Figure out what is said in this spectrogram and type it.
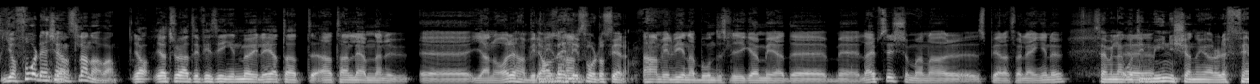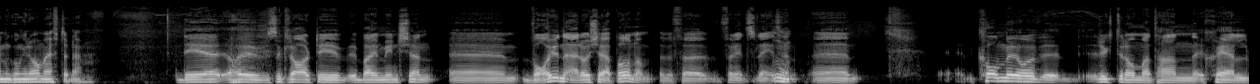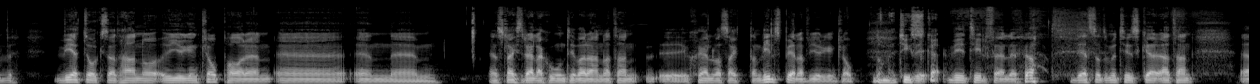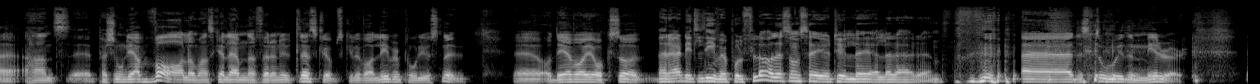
jag får den känslan av han. Ja, jag tror att det finns ingen möjlighet att, att han lämnar nu eh, januari. Han vill, har vinna, väldigt han, svårt att se det. han vill vinna Bundesliga med, eh, med Leipzig som han har spelat för länge nu. Sen vill han gå till Eh. München och göra det fem gånger om efter det. Det har ju såklart, ju Bayern München eh, var ju nära att köpa honom för, för inte så länge sedan. Eh, kommer och rykten om att han själv vet också att han och Jürgen Klopp har en, eh, en, eh, en slags relation till varandra. Att han eh, själv har sagt att han vill spela för Jürgen Klopp. De är tyskar. Vid, vid tillfälle. Ja, dels att de är tyskar, att han, eh, hans eh, personliga val om han ska lämna för en utländsk klubb skulle vara Liverpool just nu. Eh, och det var ju också, Är det här ditt Liverpool-flöde som säger till dig eller är det en... eh, det stod i The Mirror.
